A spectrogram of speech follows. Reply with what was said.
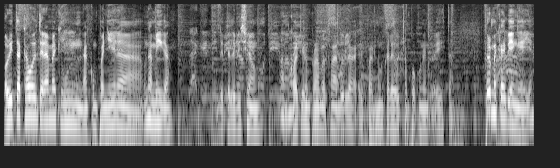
ahorita acabo de enterarme que una compañera, una amiga de televisión, Ajá. cual tiene un programa de farándula, el cual nunca le doy tampoco una entrevista, pero me cae bien ella.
